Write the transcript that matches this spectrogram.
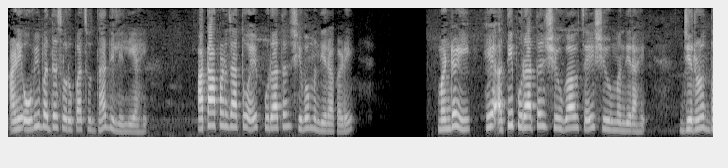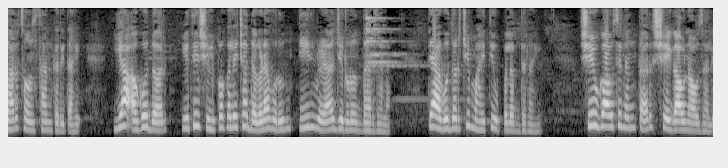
आणि ओवीबद्ध स्वरूपात सुद्धा दिलेली आहे. आता आपण जातोय पुरातन शिवमंदिराकडे. मंडळी हे अतिपुरातन शिवगावचे शिवमंदिर आहे जीर्णोद्धार संस्थान करीत आहे. या अगोदर येथील शिल्पकलेच्या दगडावरून तीन वेळा जीर्णोद्धार झाला. त्या अगोदरची माहिती उपलब्ध नाही. शिवगावचे नंतर शेगाव नाव झाले.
